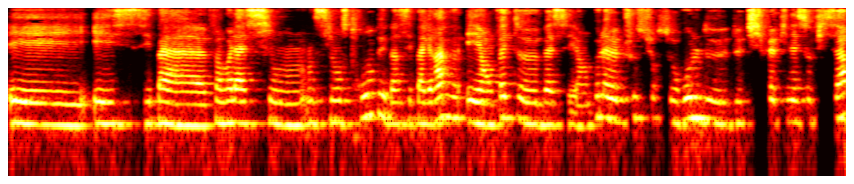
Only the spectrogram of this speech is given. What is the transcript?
Et, et c'est pas, enfin voilà, si on si on se trompe, et eh ben c'est pas grave. Et en fait, euh, bah, c'est un peu la même chose sur ce rôle de, de chief happiness officer.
